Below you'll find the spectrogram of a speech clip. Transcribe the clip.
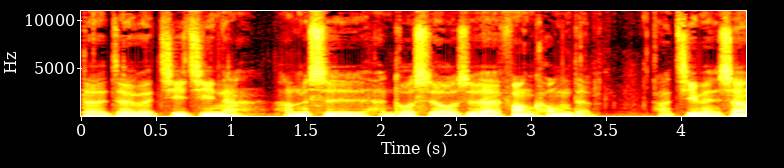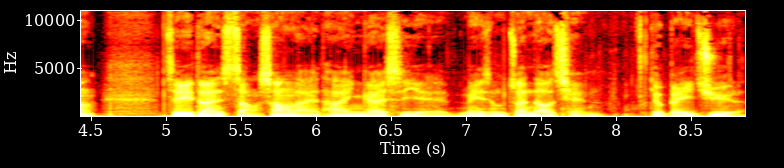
的这个基金呢、啊，他们是很多时候是在放空的啊。基本上这一段涨上来，他应该是也没什么赚到钱，就悲剧了。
